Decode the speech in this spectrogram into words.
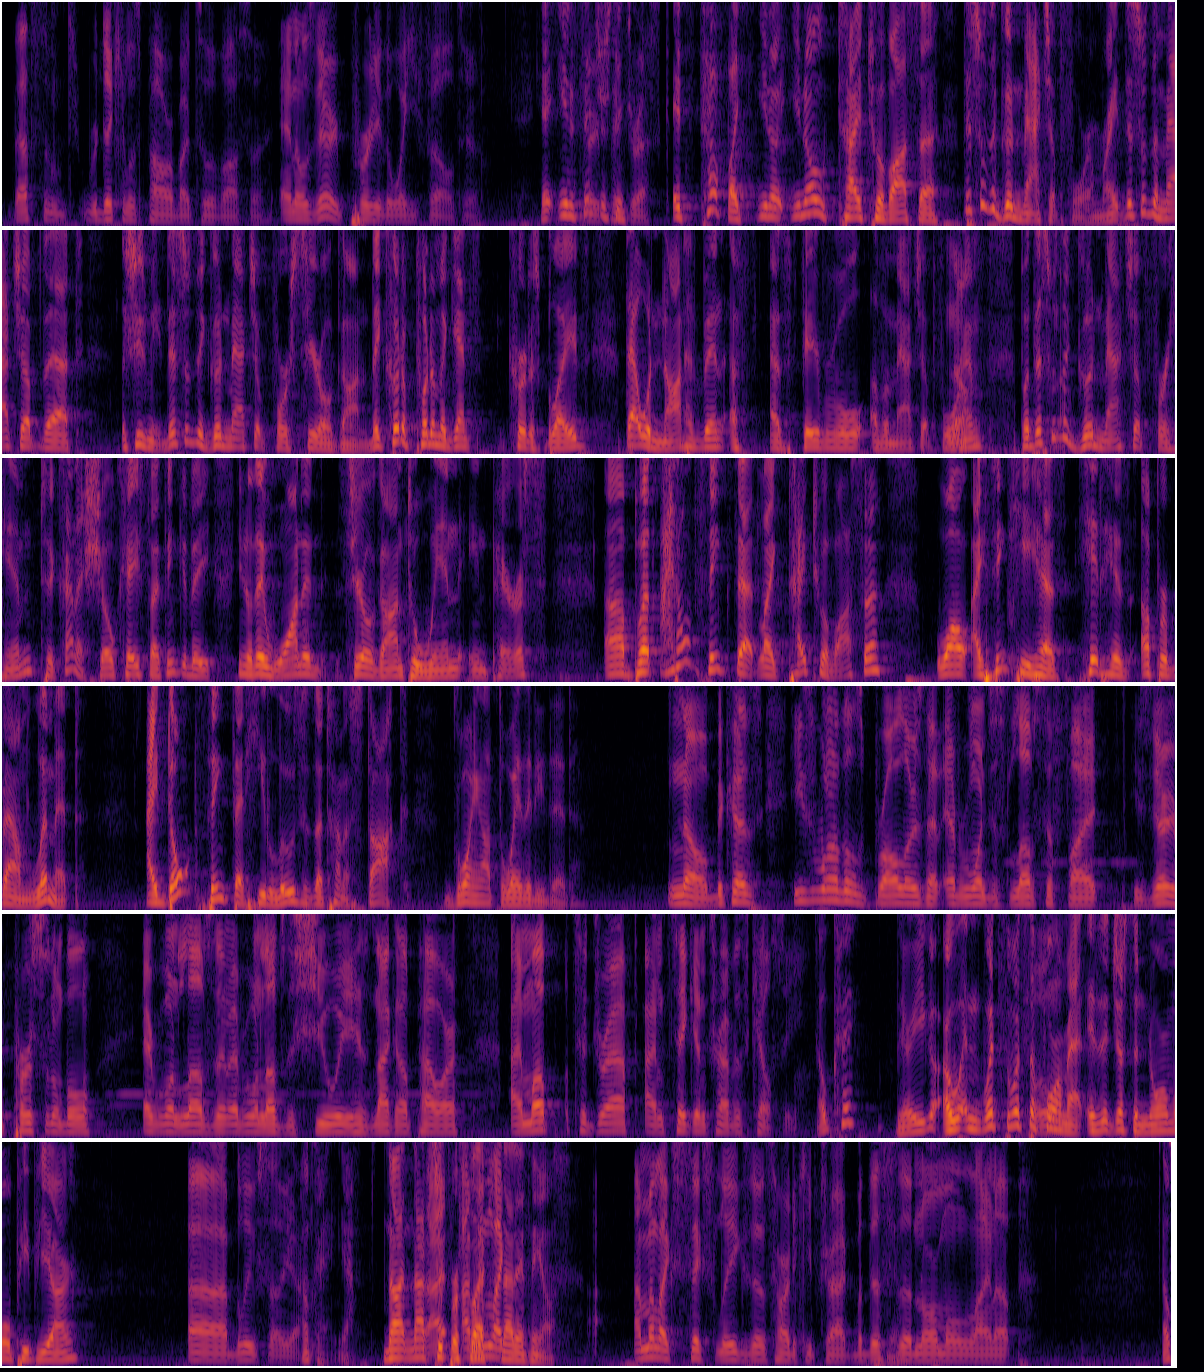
that's some ridiculous power by Tuivasa. And it was very pretty the way he fell, too. Yeah, it's Very interesting. picturesque. It's tough. Like you know, you know, Tai Tuivasa. This was a good matchup for him, right? This was a matchup that, excuse me, this was a good matchup for Ciryl Gane. They could have put him against Curtis Blaydes. That would not have been a, as favorable of a matchup for No. him. But this was a good matchup for him to kind of showcase. I think they, you know, they wanted Ciryl Gane to win in Paris. Uh, but I don't think that like Tai Tuivasa, while I think he has hit his upper bound limit, I don't think that he loses a ton of stock going out the way that he did. No, because he's one of those brawlers that everyone just loves to fight. He's very personable. Everyone loves him. Everyone loves the shoey, his knockout power. I'm up to draft. I'm taking Travis Kelce. Okay, there you go. Oh, and what's what's the format? Is it just a normal PPR? Uh, I believe so. Yeah. Okay, yeah, not not super in, flex, like, not anything else. I'm in like six leagues. It's hard to keep track, but this is a normal lineup.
